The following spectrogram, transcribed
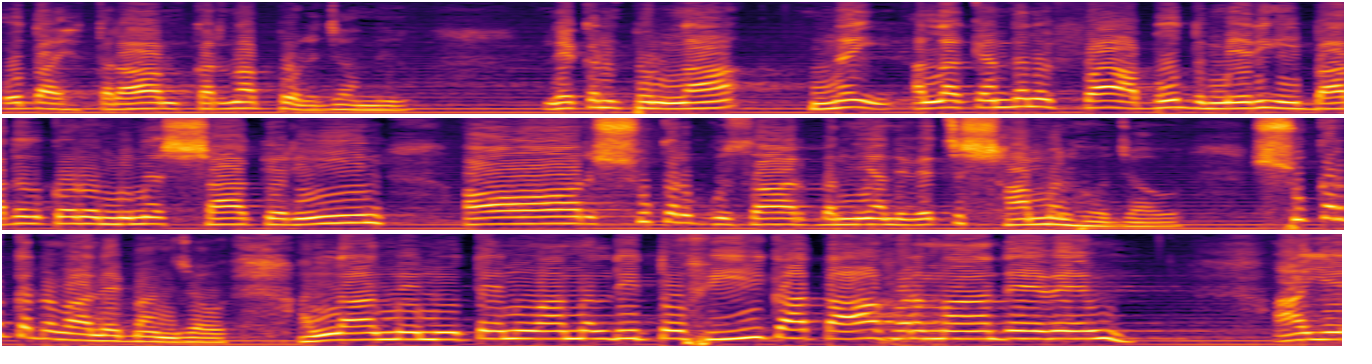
او دا احترام کرنا بھول جانے ہاں۔ لیکن بھولنا نہیں۔ اللہ کہندے نے فعبد میری عبادت کرو من الشاکرین اور شکر گزار بندیاں دے وچ شامل ہو جاؤ، شکر کرنے والے بن جاؤ۔ اللہ مینوں تینوں عمل دی توفیق عطا فرما دے وے۔ آئیے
